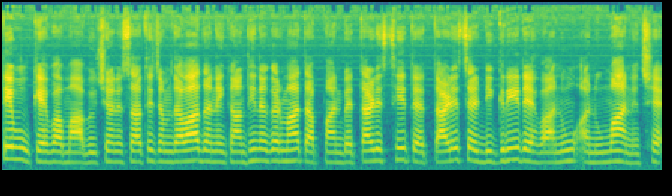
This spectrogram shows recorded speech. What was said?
તેવું કહેવામાં આવ્યું છે. અને સાથે જ અમદાવાદ અને ગાંધીનગરમાં તાપમાન બેતાળીસથી તેતાળીસ ડિગ્રી રહેવાનું અનુમાન છે.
